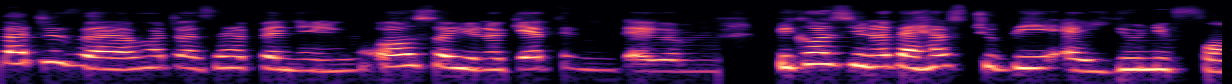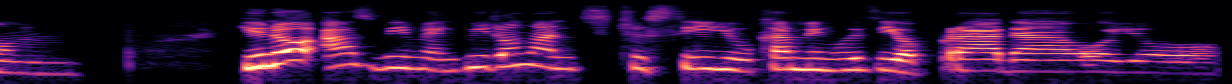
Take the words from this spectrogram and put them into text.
that is uh, what was happening also you know getting um, because you know there has to be a uniform you know, as women, we don't want to see you coming with your Prada or your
